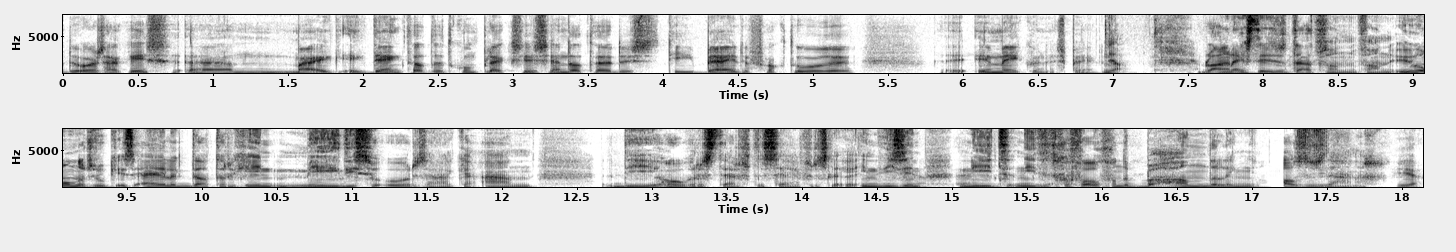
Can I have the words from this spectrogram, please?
de oorzaak is. Ehm, maar ik, ik, denk dat het complex is en dat er dus die beide factoren in mee kunnen spelen. Ja. Het belangrijkste resultaat van, van uw onderzoek is eigenlijk dat er geen medische oorzaken aan die hogere sterftecijfers liggen. In die zin niet, niet het gevolg van de behandeling als dusdanig. Ja,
